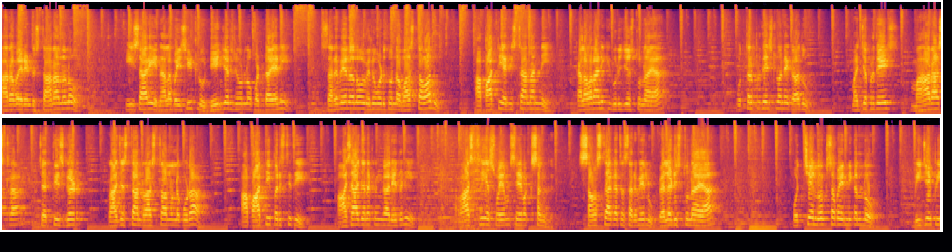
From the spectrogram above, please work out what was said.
అరవై రెండు స్థానాలలో ఈసారి నలభై సీట్లు డేంజర్ జోన్లో పడ్డాయని సర్వేలలో వెలువడుతున్న వాస్తవాలు ఆ పార్టీ అధిష్టానాన్ని కలవరానికి గురి చేస్తున్నాయా ఉత్తరప్రదేశ్లోనే కాదు మధ్యప్రదేశ్ మహారాష్ట్ర ఛత్తీస్గఢ్ రాజస్థాన్ రాష్ట్రాలలో కూడా ఆ పార్టీ పరిస్థితి ఆశాజనకంగా లేదని రాష్ట్రీయ స్వయం సేవక్ సంఘ్ సంస్థాగత సర్వేలు వెల్లడిస్తున్నాయా? వచ్చే లోక్సభ ఎన్నికల్లో బీజేపీ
